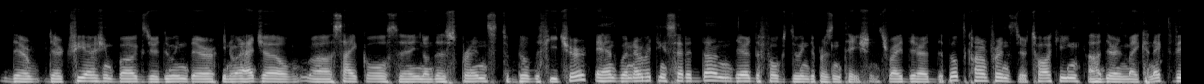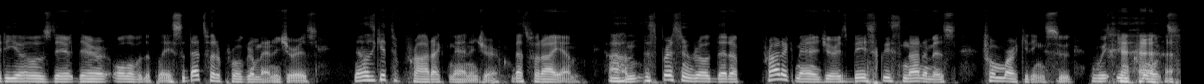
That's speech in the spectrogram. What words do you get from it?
they're they're triaging bugs, they're doing their you know agile uh, cycles, uh, you know the sprints to build the feature, and when everything's said and done, they're the folks doing the presentations, right? They're at the build conference, they're talking, uh, they're in my Connect videos, they're they're all over the place. So that's what a program manager is. Now let's get to product manager. That's what I am. Um, this person wrote that a product manager is basically synonymous for marketing suit in quotes.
